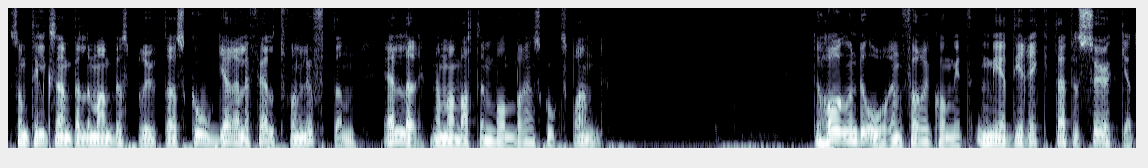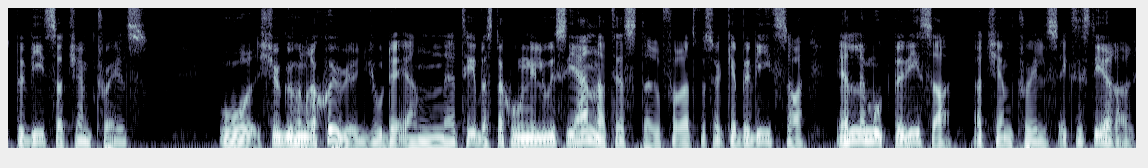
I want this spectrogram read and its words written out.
Som till exempel när man besprutar skogar eller fält från luften, eller när man vattenbombar en skogsbrand. Det har under åren förekommit mer direkta försök att bevisa chemtrails. År 2007 gjorde en eh, tv-station i Louisiana tester för att försöka bevisa eller motbevisa att chemtrails existerar.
